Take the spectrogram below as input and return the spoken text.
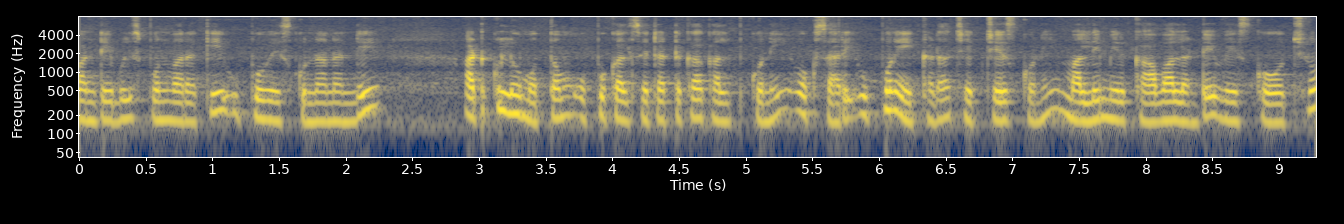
వన్ టేబుల్ స్పూన్ వరకు ఉప్పు వేసుకున్నానండి. అటుకుల్లో మొత్తం ఉప్పు కలిసేటట్టుగా కలుపుకొని ఒకసారి ఉప్పుని ఇక్కడ చెక్ చేసుకొని మళ్ళీ మీరు కావాలంటే వేసుకోవచ్చు.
